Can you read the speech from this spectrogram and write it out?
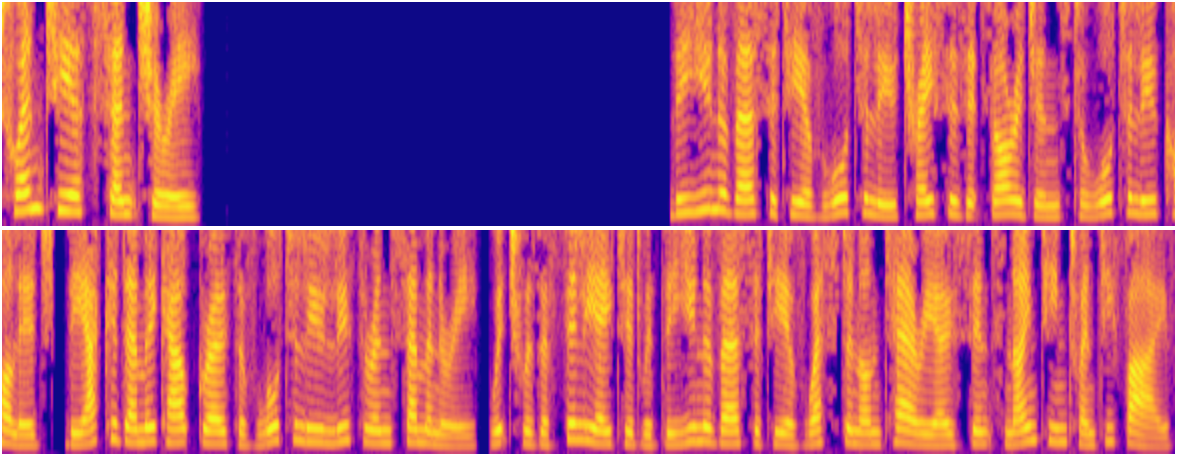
20th century. The University of Waterloo traces its origins to Waterloo College, the academic outgrowth of Waterloo Lutheran Seminary, which was affiliated with the University of Western Ontario since 1925.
